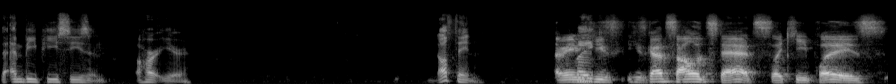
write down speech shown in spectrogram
the MVP season, a Hart year? Nothing. I mean like- he's he's got solid stats, like he plays,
